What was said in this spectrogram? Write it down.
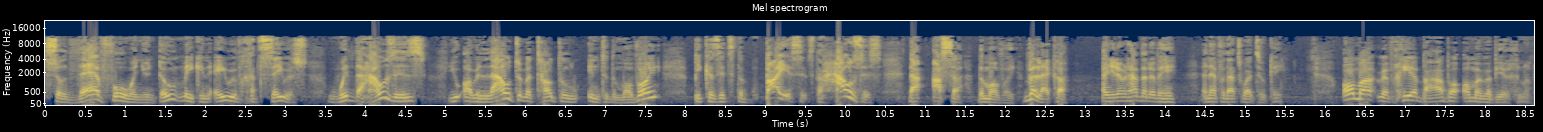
So therefore, when you don't make an eruv chatzeris with the houses, you are allowed to metaltal into the movoi because it's the bias, it's the houses that asa the movoi. Veleka. And you don't have that over here. And therefore that's why it's okay. Oma Rav Chiya bar Abba Oma Rabbi Yochanan.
